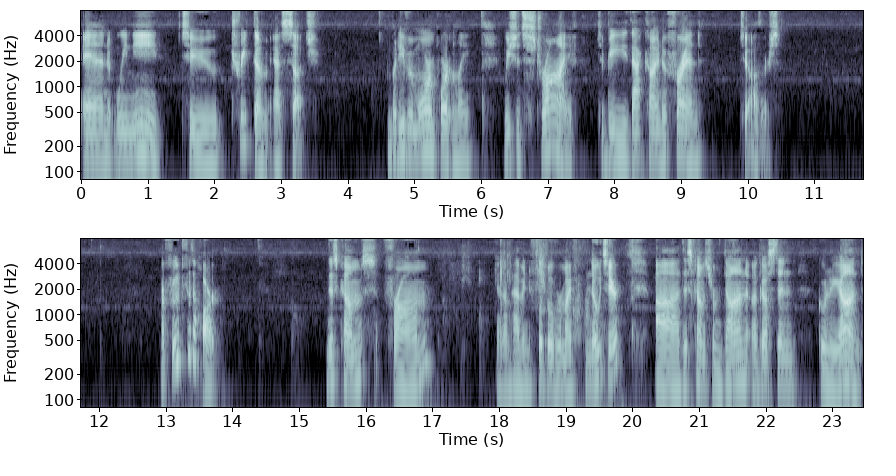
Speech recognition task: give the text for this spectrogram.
And we need to treat them as such. But even more importantly, we should strive to be that kind of friend to others. Our food for the heart. This comes from, and I'm having to flip over my notes here. Uh, this comes from Dom Augustin Guillerand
